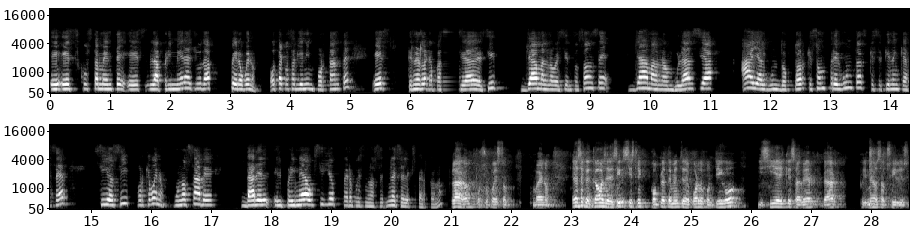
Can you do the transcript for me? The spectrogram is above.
eh, es justamente, es la primera ayuda, pero bueno, otra cosa bien importante es tener la capacidad de decir, llama al 911, llama a una ambulancia, hay algún doctor, que son preguntas que se tienen que hacer sí o sí, porque bueno, uno sabe dar el, primer auxilio, pero pues no, no, es el experto, ¿no? Claro, por supuesto. Bueno, eso que acabas de decir, sí estoy completamente de acuerdo contigo y sí hay que saber dar primeros auxilios.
